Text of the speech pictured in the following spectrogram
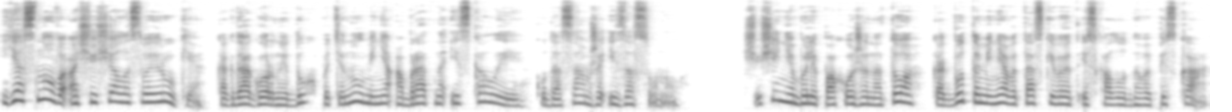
Я снова ощущала свои руки, когда горный дух потянул меня обратно из скалы, куда сам же и засунул. Ощущения были похожи на то, как будто меня вытаскивают из холодного песка.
